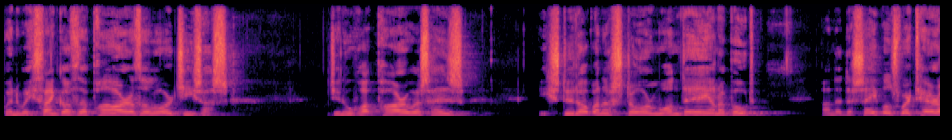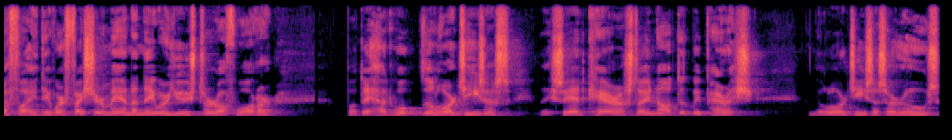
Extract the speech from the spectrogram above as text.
when we think of the power of the Lord Jesus. Do you know what power was his? He stood up in a storm one day on a boat, and the disciples were terrified. They were fishermen and they were used to rough water. But they had woke the Lord Jesus. They said, Carest thou not that we perish? And the Lord Jesus arose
